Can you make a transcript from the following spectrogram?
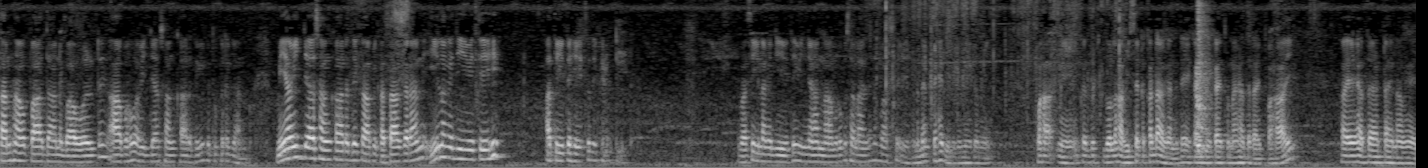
තණ්හා උපාදාන භව වලට ආපහු අවිජ්ජා සංඛාර දෙක එකතු කර ගන්නවා. මේ අවිජ්ජා සංඛාර දෙක අපි කතා කරන්නේ ඊළඟ ජීවිතයේහි අතීත හේතු දෙක හැටියට. ඊපස්සේ ඊළඟ ජීවිතේ විඥාන නාම රූප සලආයතන පස්සේ වෙනවා. දැන් පැහැදිලිද මේක මේ පහ මේ 12 20ට කඩා ගන්න. දැන් 1 2 3 4යි 5යි 6 7 8යි 9යි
